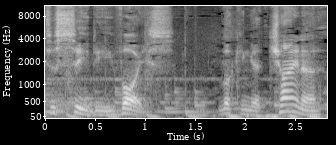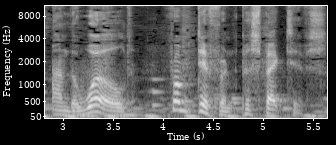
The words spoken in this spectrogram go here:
to CD Voice, looking at China and the world from different perspectives.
